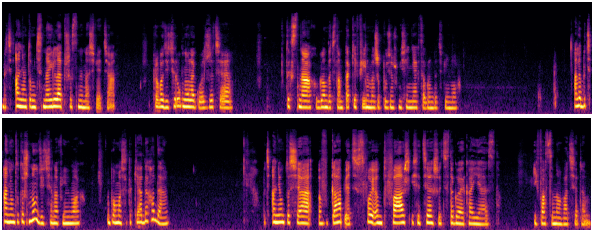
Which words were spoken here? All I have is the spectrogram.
Być Anią to mieć najlepsze sny na świecie. Prowadzić równoległe życie w tych snach, oglądać tam takie filmy, że później już mi się nie chce oglądać filmów. Ale być Anią to też nudzić się na filmach, bo ma się takie ADHD. Być Anią to się wgapiać w swoją twarz i się cieszyć z tego, jaka jest. I fascynować się tym.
